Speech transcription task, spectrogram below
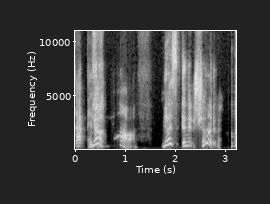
That pisses yeah. me off. Yes and it should.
